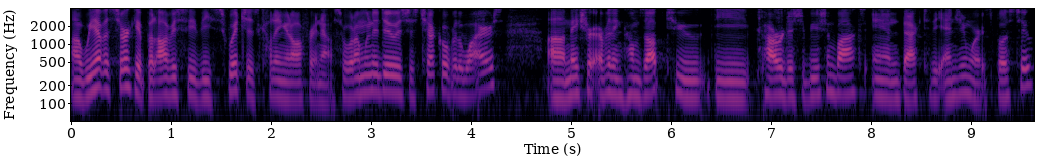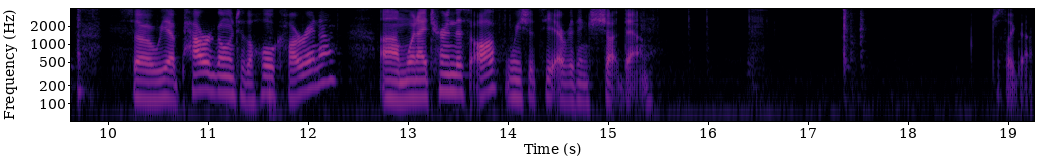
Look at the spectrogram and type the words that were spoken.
uh, we have a circuit, but obviously the switch is cutting it off right now. So what I'm going to do is just check over the wires. Uh, make sure everything comes up to the power distribution box and back to the engine where it's supposed to. So we have power going to the whole car right now. Um, when I turn this off, we should see everything shut down. Just like that.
